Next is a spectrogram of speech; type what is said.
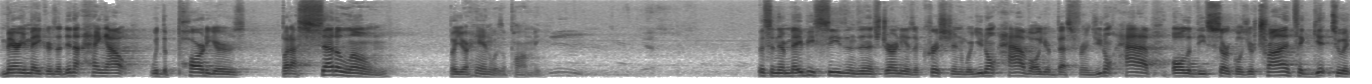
merrymakers, I did not hang out with the partiers, but I sat alone, but your hand was upon me. Listen, there may be seasons in this journey as a Christian where you don't have all your best friends. You don't have all of these circles. You're trying to get to it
